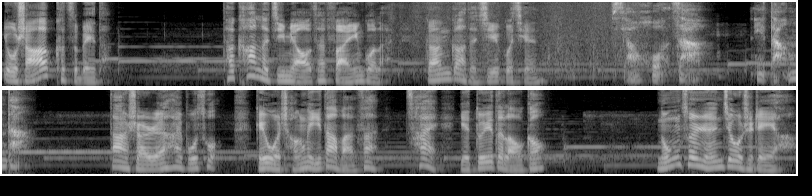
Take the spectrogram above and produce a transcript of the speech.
有啥可自卑的？他看了几秒才反应过来，尴尬地接过钱：“小伙子，你等等。”大婶人还不错，给我盛了一大碗饭，菜也堆得老高。农村人就是这样，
